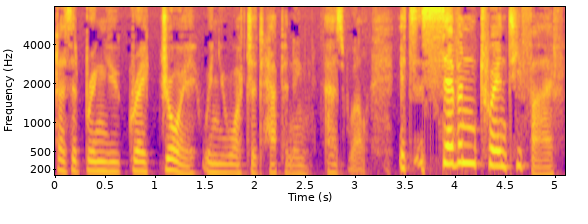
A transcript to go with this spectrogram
does it bring you great joy when you watch it happening as well? It's 725.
